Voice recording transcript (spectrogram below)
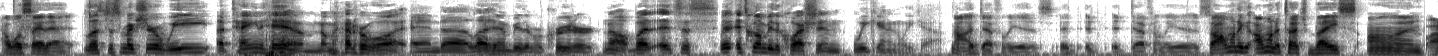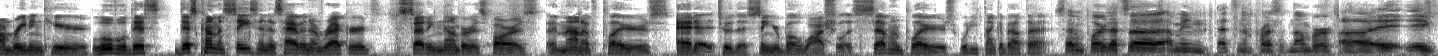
I will say that. let's just make sure we attain him no matter what and uh, let him be the recruiter no but it's just it's going to be the question week in and week out No, it definitely is. It it, it definitely is. So I want to I want to touch base on. I'm reading here. Louisville this this coming season is having a record setting number as far as amount of players added to the Senior Bowl watch list. Seven players. What do you think about that? seven players that's a. I mean that's an impressive number uh it, it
